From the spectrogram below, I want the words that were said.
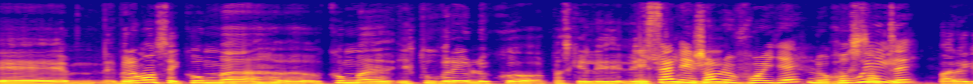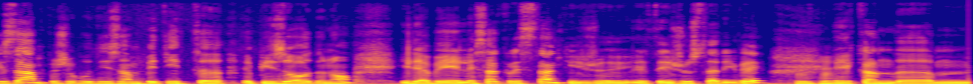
Et vraiment, c'est comme, euh, comme euh, il t'ouvrait le corps. Parce que les, les Et ça, les gens le voyaient, le ressentaient? oui, par exemple, je vous dis un petit euh, épisode, non? Il y avait le sacristain qui je- il était juste arrivé Mhm. et quand euh,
